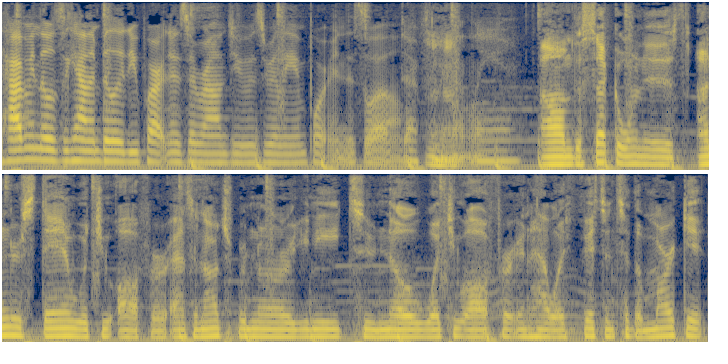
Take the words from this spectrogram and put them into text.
having those accountability partners around you is really important as well. definitely Um, the second one is understand what you offer. As an entrepreneur, you need to know what you offer and how it fits into the market.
